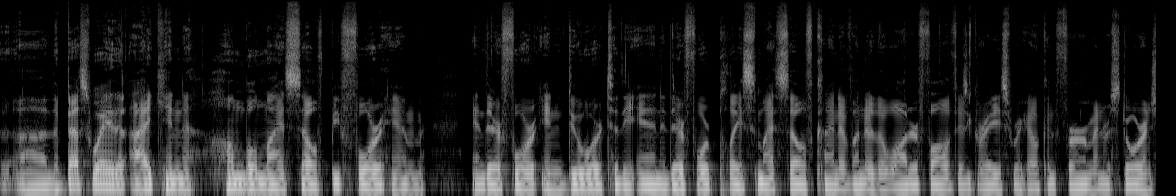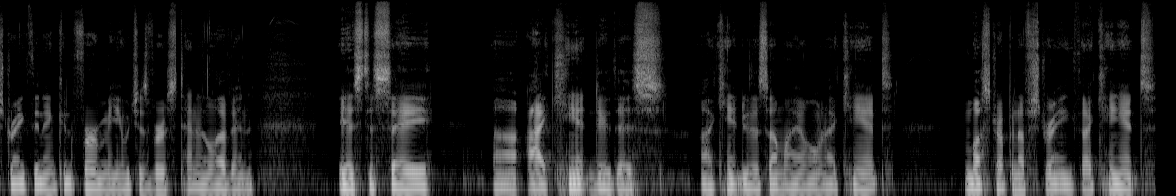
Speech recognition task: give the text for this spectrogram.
uh, the best way that I can humble myself before Him and therefore endure to the end, and therefore place myself kind of under the waterfall of His grace where He'll confirm and restore and strengthen and confirm me, which is verse 10 and 11, is to say, uh, I can't do this. I can't do this on my own. I can't muster up enough strength. I can't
